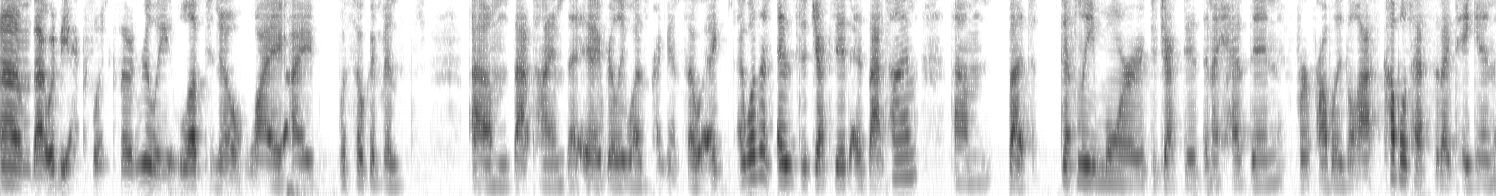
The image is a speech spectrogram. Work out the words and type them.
Um that would be excellent because i would really love to know why i was so convinced um, that time that I really was pregnant. So I, I wasn't as dejected as that time, um, but definitely more dejected than I have been for probably the last couple tests that I've taken.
